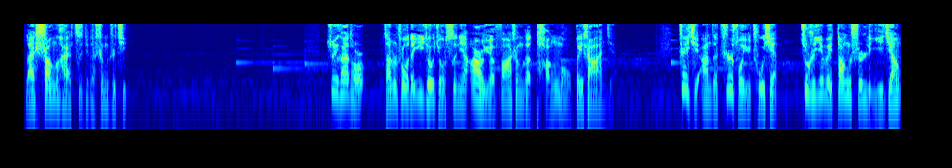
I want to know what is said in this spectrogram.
来伤害自己的生殖器。最开头咱们说的1994年2月发生的唐某被杀案件，这起案子之所以出现。就是因为当时李一江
